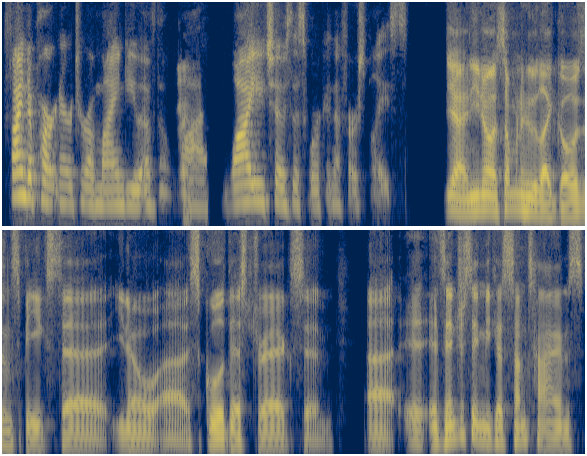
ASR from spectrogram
find a partner to remind you of the why, why you chose this work in the first place. Yeah, and you know, someone who like goes and speaks to you know uh, school districts, and uh, it, it's interesting because sometimes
